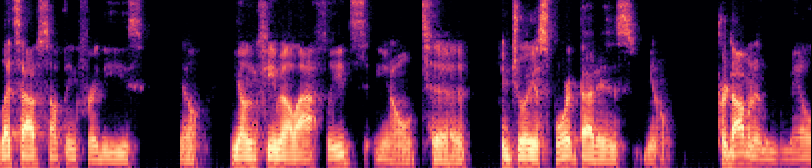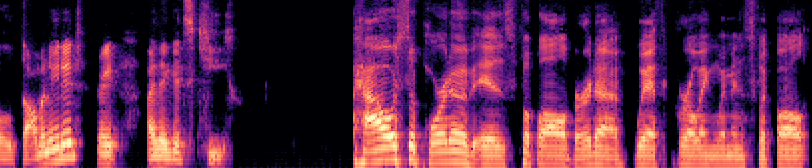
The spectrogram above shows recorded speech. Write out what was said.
let's have something for these, you know, young female athletes, you know, to enjoy a sport that is, you know, predominantly male dominated, right? I think it's key. How supportive is Football Alberta with growing women's football?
